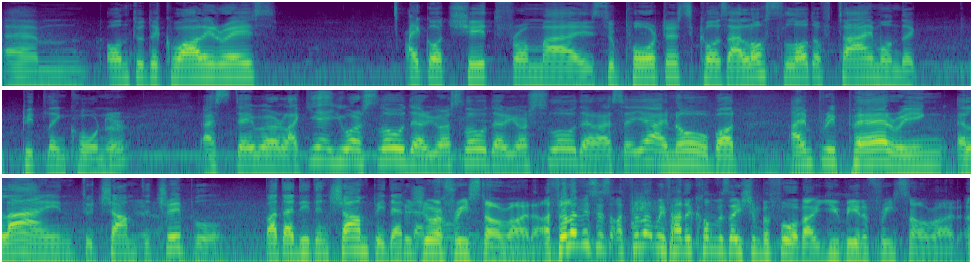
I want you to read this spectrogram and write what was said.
Um, onto the quali race, I got shit from my supporters because I lost a lot of time on the pit lane corner as they were like, "Yeah, you are slow there. You are slow there. You are slow there." I say, "Yeah, I know, but I'm preparing a line to jump the triple, but I didn't jump it at Because you're a freestyle rider. I feel like this is. I feel like we've had a conversation before about you being a freestyle rider.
